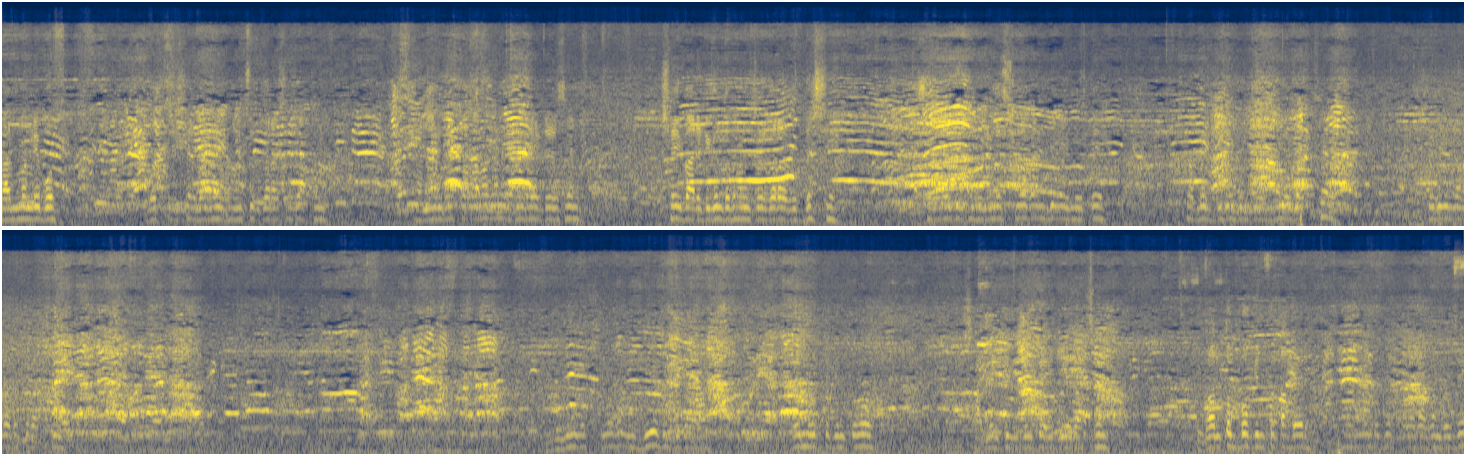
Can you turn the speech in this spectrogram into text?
ধানমন্ডি বত্রিশের বাড়ি ভাঙচুর করা শেষে এখন ধানমন্ডি কলাবাগানে যে বাড়িটি রয়েছেন। সেই বাড়িটি কিন্তু ভাঙচুর করার উদ্দেশ্যে সবাই কিন্তু বিভিন্ন স্লোগান দিয়ে এই মুহূর্তে সবের দিকে কিন্তু এগিয়ে যাচ্ছেন। সেটি কিন্তু আমরা দেখতে পাচ্ছি। বিভিন্ন স্লোগান দিয়ে কিন্তু এই মুহূর্তে কিন্তু সামনের দিকে কিন্তু এগিয়ে যাচ্ছেন। গন্তব্য কিন্তু তাদের কলা বাগান রয়েছে।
